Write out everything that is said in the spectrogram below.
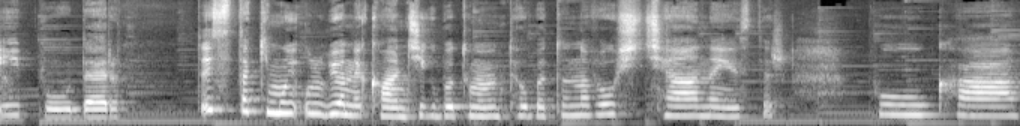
i puder. To jest taki mój ulubiony kącik, bo tu mam tę betonową ścianę, jest też półka,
